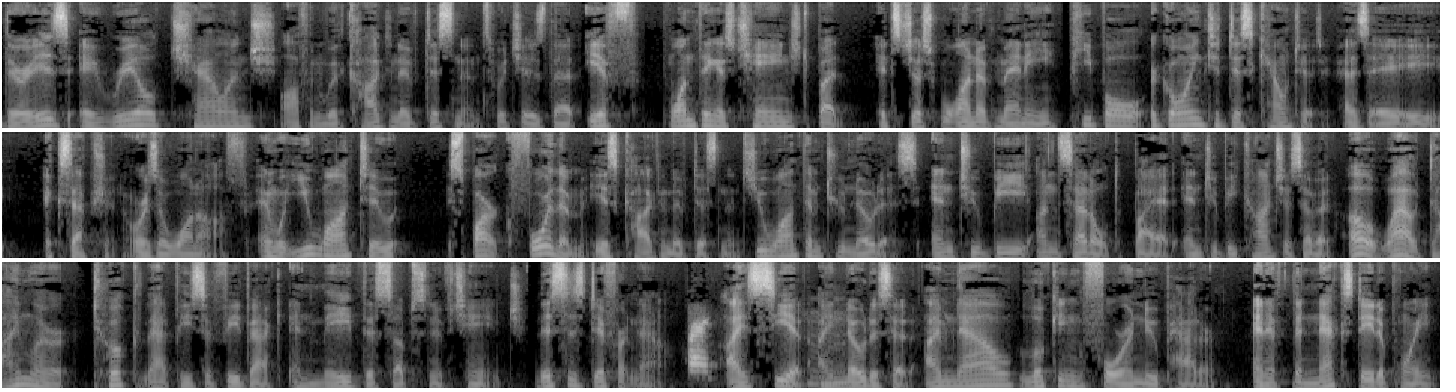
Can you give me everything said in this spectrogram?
there is a real challenge often with cognitive dissonance, which is that if one thing has changed, but it's just one of many, people are going to discount it as a exception or as a one off. And what you want to spark for them is cognitive dissonance. You want them to notice and to be unsettled by it and to be conscious of it. Oh, wow, Daimler took that piece of feedback and made the substantive change. This is different now. Right. I see it. Mm-hmm. I notice it. I'm now looking for a new pattern. And if the next data point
